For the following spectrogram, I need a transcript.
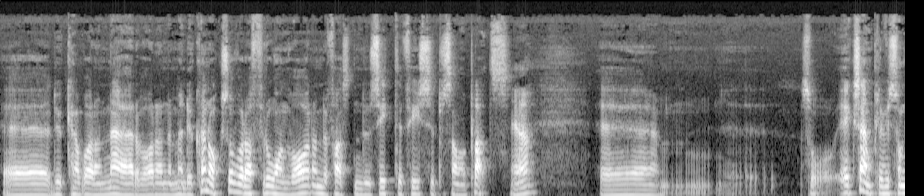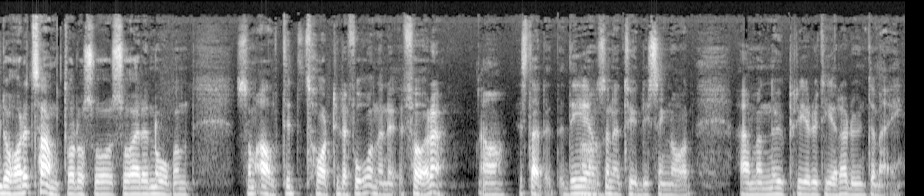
Eh, Du kan vara närvarande men du kan också vara frånvarande fastän du sitter fysiskt på samma plats. Eh, Så, exempelvis om du har ett samtal och så, så är det någon som alltid tar telefonen före Ja. istället. Det är Ja. en sån här tydlig signal. Ja, men nu prioriterar du inte mig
